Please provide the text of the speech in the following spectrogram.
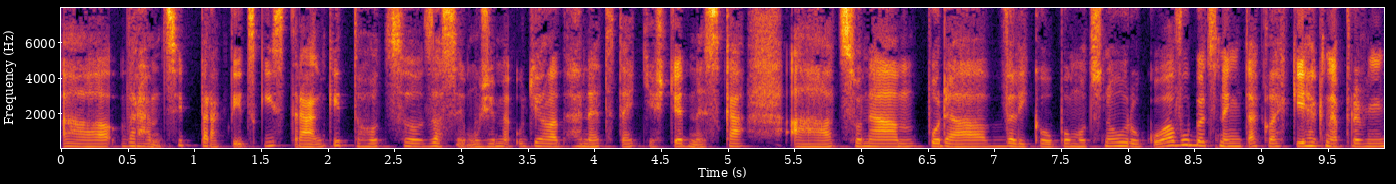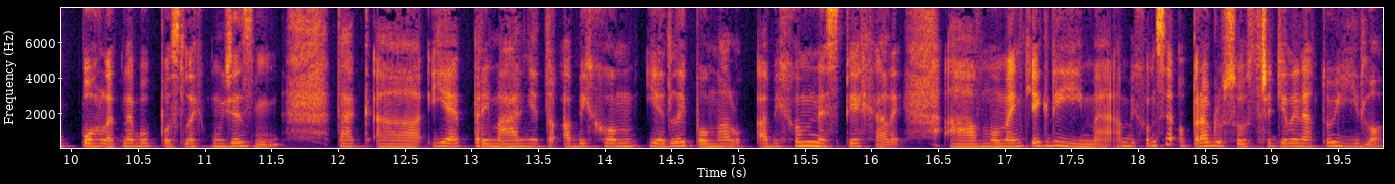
a, v rámci praktické stránky toho, co zase můžeme udělat hned teď, ještě dneska, a co nám podá velikou pomocnou ruku a vůbec není tak lehký, jak na první pohled nebo poslech může znít, tak a, je primárně to, abychom jedli pomalu, abychom nespěchali a v momentě, kdy jíme, abychom se opravdu soustředili na to jídlo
